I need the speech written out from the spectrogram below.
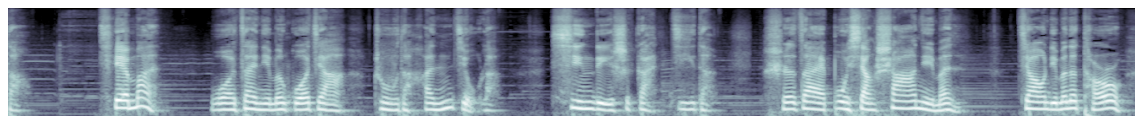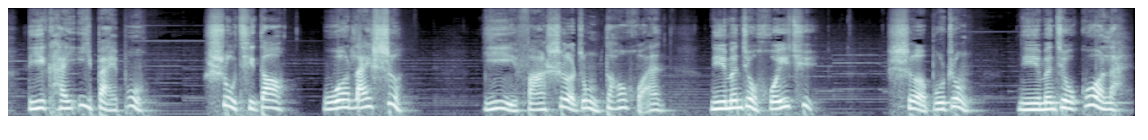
道：“且慢！我在你们国家住的很久了，心里是感激的，实在不想杀你们。叫你们的头离开一百步，竖起刀，我来射。一发射中刀环，你们就回去；射不中，你们就过来。”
